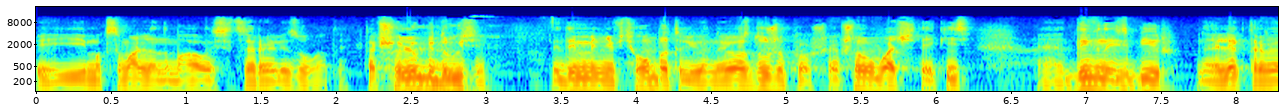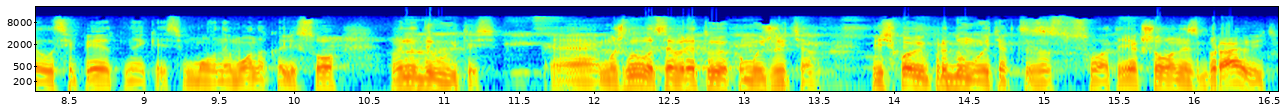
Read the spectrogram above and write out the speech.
і максимально намагалися це реалізувати. Так що, любі друзі, від імені всього батальйону, я вас дуже прошу. Якщо ви бачите якийсь е, дивний збір на електровелосипед, на якесь умовне моноколісо, ви не дивуйтесь. Можливо, це врятує комусь життя. Військові придумують, як це застосувати. Якщо вони збирають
